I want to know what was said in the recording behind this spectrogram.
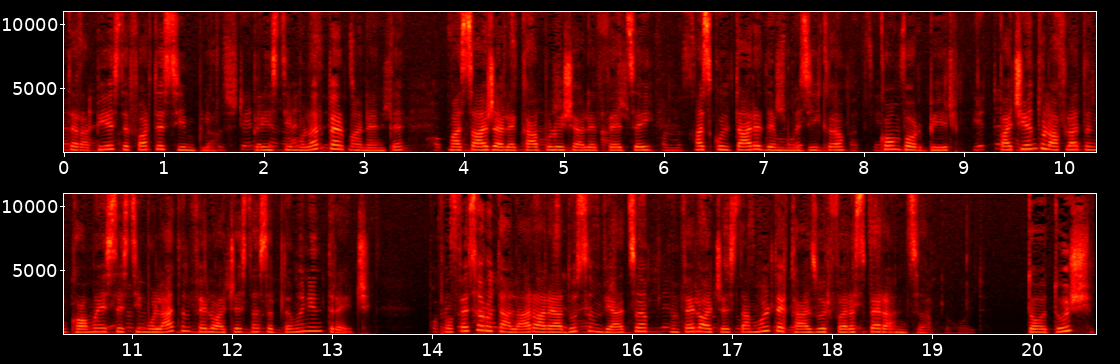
terapie este foarte simplă. Prin stimulări permanente, masaje ale capului și ale feței, ascultare de muzică, convorbiri, pacientul aflat în comă este stimulat în felul acesta săptămâni întregi. Profesorul Talar a readus în viață, în felul acesta, multe cazuri fără speranță. Totuși,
